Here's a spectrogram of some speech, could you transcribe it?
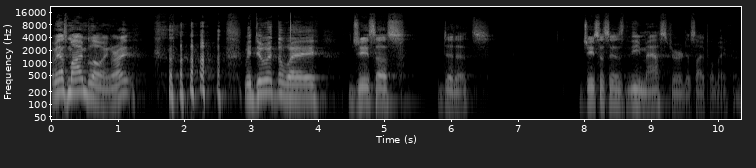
I mean, that's mind blowing, right? we do it the way Jesus did it. Jesus is the master disciple maker.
